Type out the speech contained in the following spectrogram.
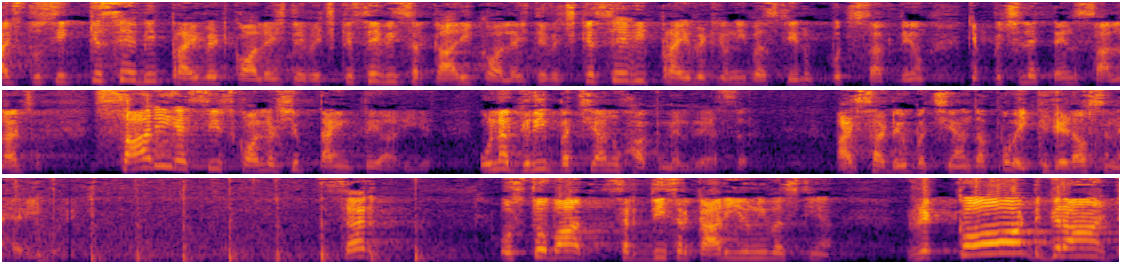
ਅੱਜ ਤੁਸੀਂ ਕਿਸੇ ਵੀ ਪ੍ਰਾਈਵੇਟ ਕਾਲਜ ਦੇ ਵਿੱਚ, ਕਿਸੇ ਵੀ ਸਰਕਾਰੀ ਕਾਲਜ ਦੇ ਵਿੱਚ, ਕਿਸੇ ਵੀ ਪ੍ਰਾਈਵੇਟ ਯੂਨੀਵਰਸਿਟੀ ਨੂੰ ਪੁੱਛ ਸਕਦੇ ਹੋ ਕਿ ਪਿਛਲੇ 3 ਸਾਲਾਂ 'ਚ ਸਾਰੀ ਐਸਸੀ ਸਕਾਲਰਸ਼ਿਪ ਟਾਈਮ ਤੇ ਆ ਰਹੀ ਹੈ। ਉਹਨਾਂ ਗਰੀਬ ਬੱਚਿਆਂ ਨੂੰ ਹੱਕ ਮਿਲ ਰਿਹਾ, ਸਰ। ਅੱਜ ਸਾਡੇ ਉਹ ਬੱਚਿਆਂ ਦਾ ਭਵਿੱਖ ਜਿਹੜਾ ਉਹ ਸੁਨਹਿਰੀ ਹੋ ਰਿਹਾ। ਸਰ, ਉਸ ਤੋਂ ਬਾਅਦ ਸਰਦੀ ਸਰਕਾਰੀ ਯੂਨੀਵਰਸਿਟੀਆਂ। ਰਿਕਾਰਡ ਗ੍ਰਾਂਟ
